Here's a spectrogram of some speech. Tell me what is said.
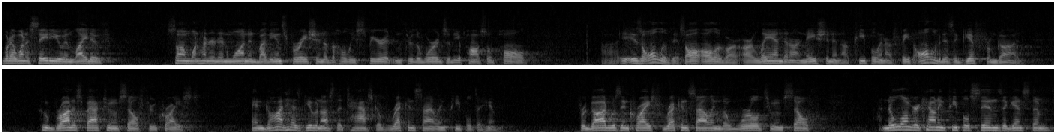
what I want to say to you in light of Psalm 101 and by the inspiration of the Holy Spirit and through the words of the Apostle Paul uh, is all of this, all, all of our, our land and our nation and our people and our faith, all of it is a gift from God who brought us back to himself through Christ. And God has given us the task of reconciling people to him. For God was in Christ reconciling the world to himself no longer counting people's sins against them.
